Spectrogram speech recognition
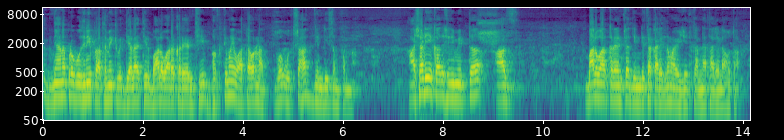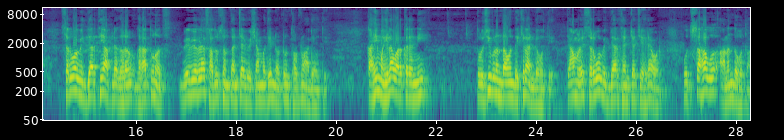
ज्ञानप्रबोधिनी प्राथमिक विद्यालयातील बालवारकऱ्यांची भक्तिमय वातावरणात व उत्साहात दिंडी संपन्न. आषाढी एकादशीनिमित्त आज बालवारकऱ्यांच्या दिंडीचा कार्यक्रम आयोजित करण्यात आलेला होता. सर्व विद्यार्थी आपल्या घर घरातूनच वेगवेगळ्या साधू संतांच्या वेशामध्ये नटून थटून आले होते. काही महिला वारकऱ्यांनी तुळशी वृंदावन देखील आणले होते. त्यामुळे सर्व विद्यार्थ्यांच्या चेहऱ्यावर उत्साह व आनंद होता.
